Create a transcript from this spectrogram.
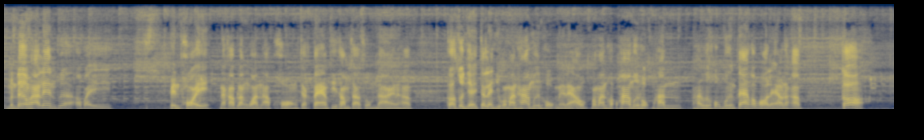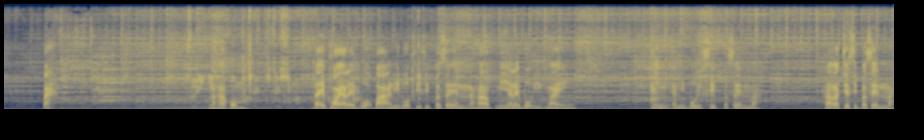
เหมือนเดิมฮะเล่นเพื่อเอาไปเป็นพอยต์นะครับรางวัลอัพของจากแต้มที่ทำสะสมได้นะครับ ก็ส่วนใหญ่จะเล่นอยู่ประมาณ 5 6 0 0 0นี่แหละ เอาประมาณ 5 6 0 0 0 5 6 0 0 0แต้มก็พอแล้วนะครับ ก็ไปนะครับผมได้พอยอะไรบวกบ้างอันนี้บวก 40%นะครับ มีอะไรบวกอีกไหมนี่อันนี้บวกอีก 10%ป่ะเท่ากับ70%ป่ะ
